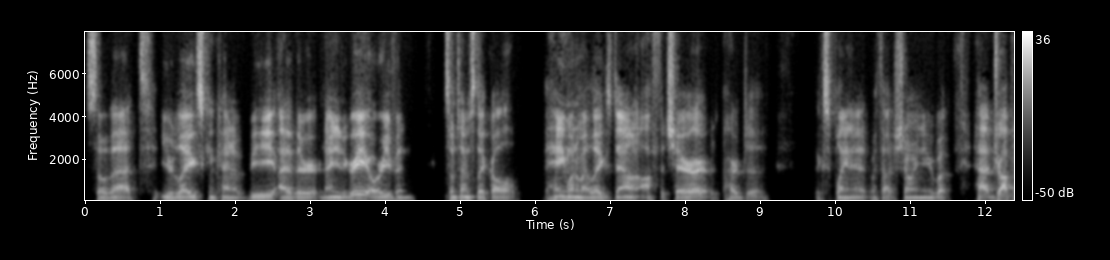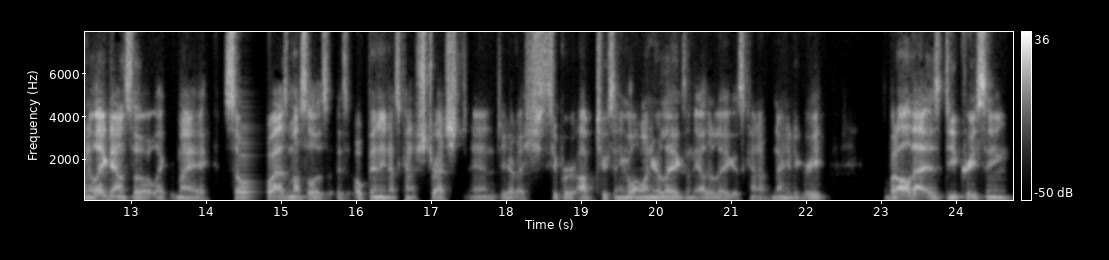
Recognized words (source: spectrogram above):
so that your legs can kind of be either 90 degree or even sometimes like I'll hang one of my legs down off the chair. Hard to explain it without showing you, but ha- dropping a leg down so like my psoas muscle is is open, and it's kind of stretched, and you have a super obtuse angle on one of your legs, and the other leg is kind of 90 degree. But all that is decreasing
